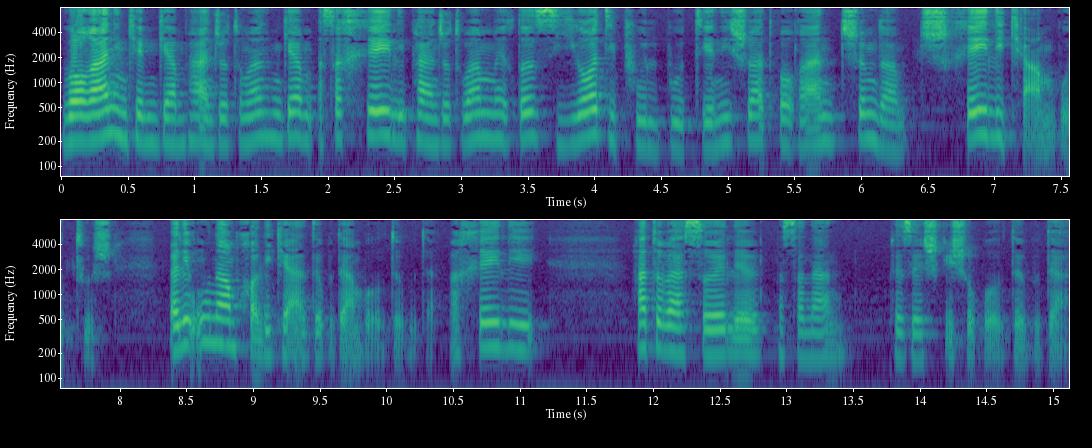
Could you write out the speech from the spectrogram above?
واقعا این که میگم 50 تومن میگم اصلا خیلی 50 تومن مقدار زیادی پول بود. یعنی شاید واقعا چه می‌دونم خیلی کم بود توش. ولی اونم خالی کرده بودن برده بودن. و خیلی حتی وسایل مثلا پزشکیشو برده بودن.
